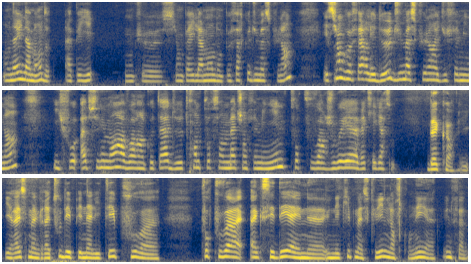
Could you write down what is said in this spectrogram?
on a une amende à payer. Donc euh, si on paye l'amende, on peut faire que du masculin. Et si on veut faire les deux, du masculin et du féminin, il faut absolument avoir un quota de 30% de matchs en féminine pour pouvoir jouer avec les garçons. D'accord. Il reste malgré tout des pénalités pour, euh, pouvoir accéder à une équipe masculine lorsqu'on est une femme.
